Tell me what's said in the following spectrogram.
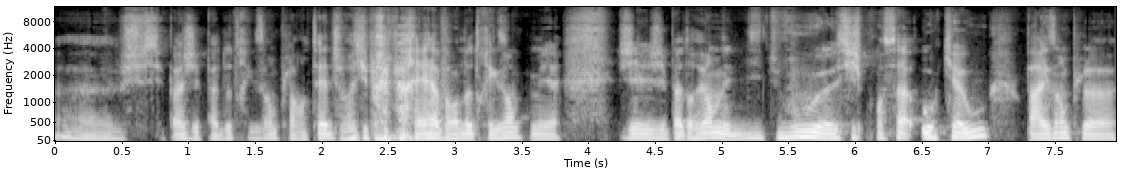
je sais pas, j'ai pas d'autres exemples en tête. J'aurais dû préparer avant d'autres exemples, mais j'ai pas d'autres exemples. Mais dites-vous si je prends ça au cas où, par exemple euh,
